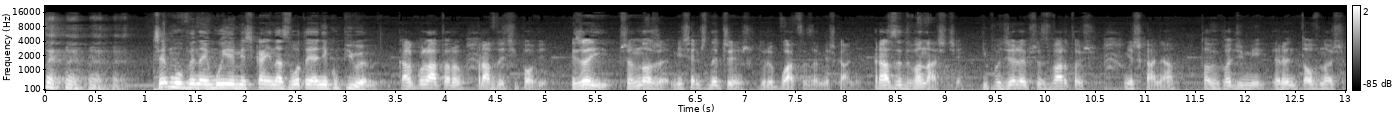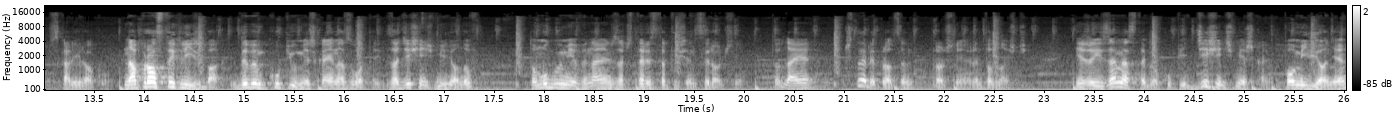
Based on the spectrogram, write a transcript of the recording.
Czemu wynajmuję mieszkanie na złote, ja nie kupiłem? Kalkulator prawdę ci powie. Jeżeli przemnożę miesięczny czynsz, który płacę za mieszkanie, razy 12 i podzielę przez wartość mieszkania, to wychodzi mi rentowność w skali roku. Na prostych liczbach, gdybym kupił mieszkanie na złotej za 10 milionów, to mógłbym je wynająć za 400 tysięcy rocznie. To daje 4% rocznie rentowności. Jeżeli zamiast tego kupię 10 mieszkań po milionie,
